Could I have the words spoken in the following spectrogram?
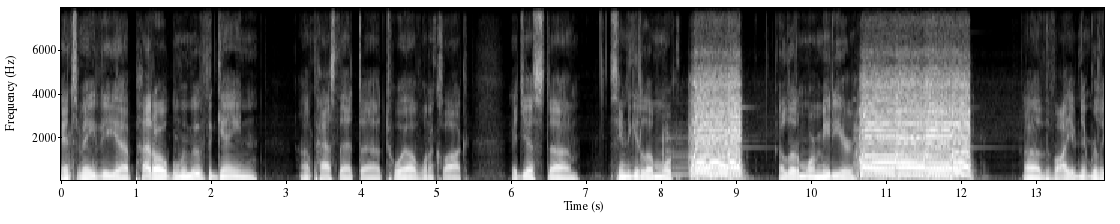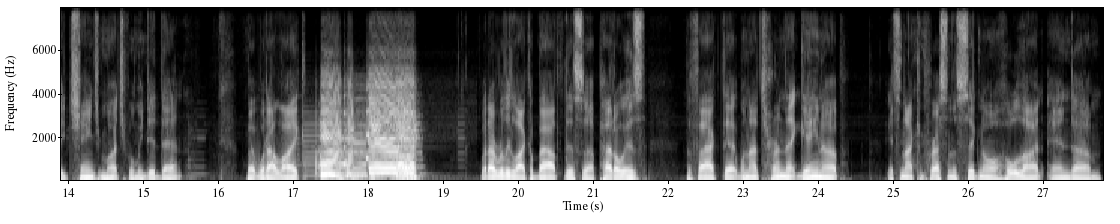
And to me, the uh, pedal, when we move the gain uh, past that uh, 12, 1 o'clock, it just um, seemed to get a little more, a little more meatier. Uh, the volume didn't really change much when we did that. But what I like, what I really like about this uh, pedal is the fact that when I turn that gain up, it's not compressing the signal a whole lot and um,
